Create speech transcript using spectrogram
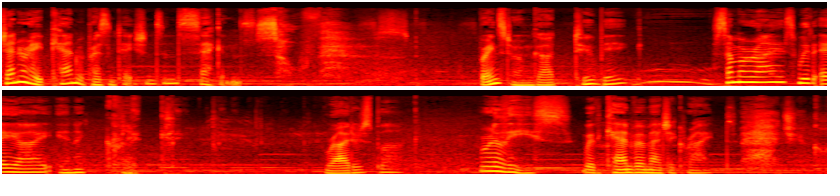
Generate Canva presentations in seconds. So fast. Brainstorm got too big? Ooh, Summarize with AI in a click. Writer's block. Release with Canva Magic Write. Magical.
